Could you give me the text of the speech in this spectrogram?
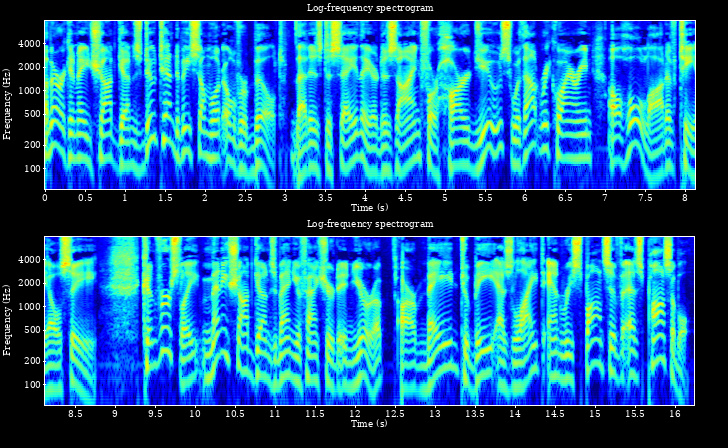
American made shotguns do tend to be somewhat overbuilt. That is to say, they are designed for hard use without requiring a whole lot of TLC. Conversely, many shotguns manufactured in Europe are made to be as light and responsive as possible.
